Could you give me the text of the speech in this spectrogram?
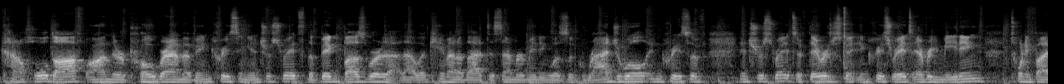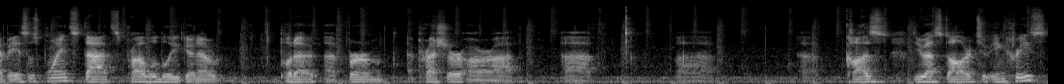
kind of hold off on their program of increasing interest rates. The big buzzword that, that came out of that December meeting was the gradual increase of interest rates. If they were just going to increase rates every meeting, 25 basis points, that's probably going to put a, a firm pressure or uh, uh, uh, the U.S. dollar to increase.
